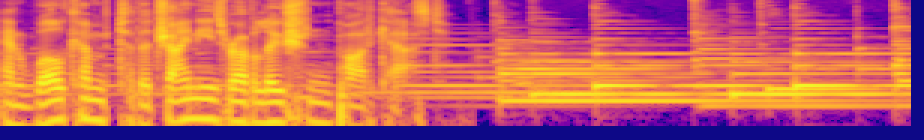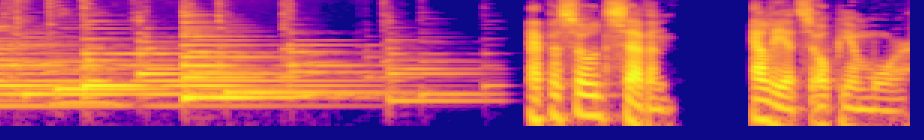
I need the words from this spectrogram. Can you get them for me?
and welcome to the Chinese Revolution podcast. Episode 7 Elliot's Opium War.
